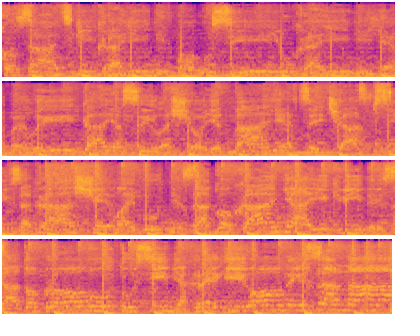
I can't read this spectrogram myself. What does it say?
козацькій країні, по усій Україні є велика сила, що єднає в цей час всіх за краще майбутнє, за кохання і квіти, за добробут у сім'ях регіони за нас.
